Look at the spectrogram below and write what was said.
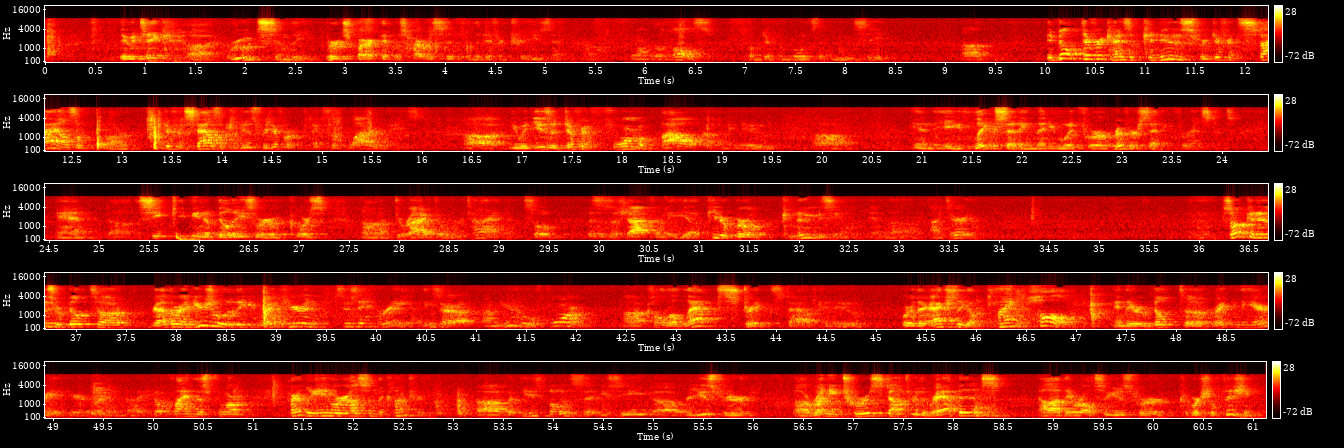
they would take uh, roots and the birch bark that was harvested from the different trees and uh, form the hulls from different boats that you would see. Uh, they built different kinds of canoes for different styles of, or different styles of canoes for different types of waterways. Uh, you would use a different form of bow on the canoe uh, in a lake setting than you would for a river setting, for instance. And uh, the sea keeping abilities were, of course, uh, derived over time. And so this is a shot from the uh, Peterborough Canoe Museum in uh, Ontario. Some canoes were built uh, rather unusually right here in Sault Ste. Marie. These are an unusual form uh, called a lap strake style canoe, where they're actually a plank hull, and they were built right in the area here. And you don't find this form hardly anywhere else in the country. Uh, but these boats that you see uh, were used for running tourists down through the rapids. they were also used for commercial fishing.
